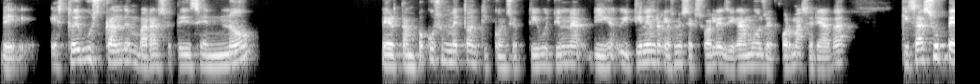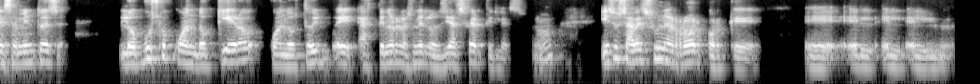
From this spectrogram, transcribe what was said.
de, estoy buscando embarazo, te dicen no, pero tampoco es un método anticonceptivo y, y tienen relaciones sexuales, digamos, de forma seriada, quizás su pensamiento es, lo busco cuando quiero, cuando estoy eh, teniendo relaciones los días fértiles, ¿no? Y eso, sabes, es un error porque eh, el, el,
